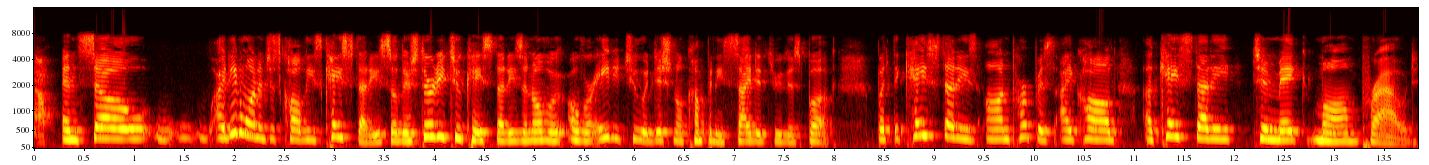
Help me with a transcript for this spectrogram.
Yeah. and so i didn't want to just call these case studies. So there's 32 case studies and over over 82 additional companies cited through this book. But the case studies on purpose i called a case study to make mom proud.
